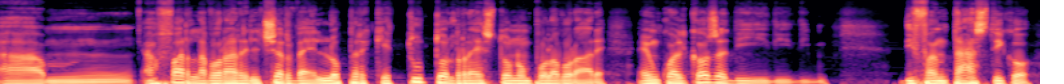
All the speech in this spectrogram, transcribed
a, mm, a far lavorare il cervello perché tutto il resto non può lavorare. È un qualcosa di, di- di- di fantastico.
